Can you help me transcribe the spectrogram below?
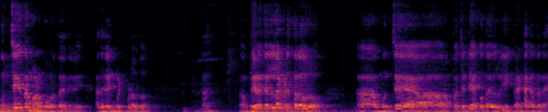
ಮುಂಚೆಯಿಂದ ಮಾಡ್ಕೊ ಬರ್ತಾ ಇದ್ದೀವಿ. ಅದನ್ನ ಹೆಂಗೆ ಬಿಟ್ಬಿಡೋದು? ಬೇರೆದೆಲ್ಲ ಬಿಡ್ತಾರೆ ಅವರು ಮುಂಚೆ ಅವರಪ್ಪ ಚಡ್ಡಿ ಹಾಕೋತಾ ಇದ್ರು ಈಗ ಪ್ಯಾಂಟ್ ಹಾಕತಾರೆ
